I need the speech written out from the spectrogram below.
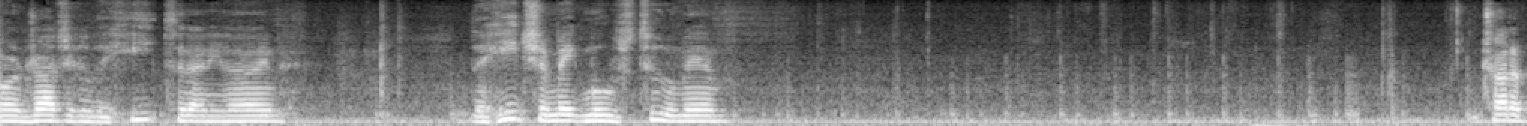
Goran Dragic of the Heat to 99. The Heat should make moves too, man. Try to,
